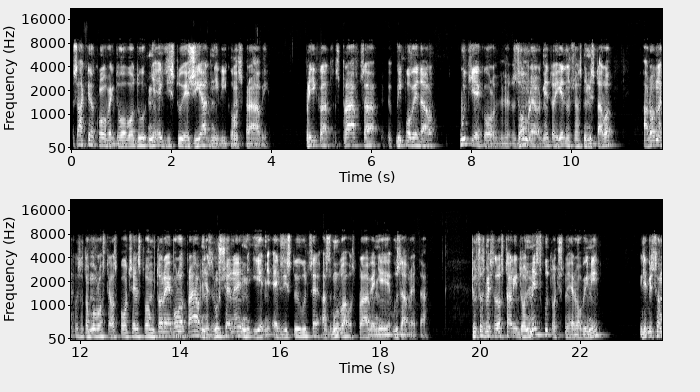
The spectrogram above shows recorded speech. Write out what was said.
z akéhokoľvek dôvodu neexistuje žiadny výkon správy. Príklad, správca vypovedal, utiekol, zomrel, mne to je jedno, čo sa s ním stalo, a rovnako sa to mohlo stať spoločenstvom, ktoré bolo právne zrušené, je neexistujúce a zmluva o správe nie je uzavretá. Tu sme sa dostali do neskutočnej roviny, kde by som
